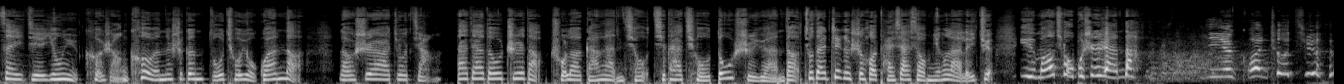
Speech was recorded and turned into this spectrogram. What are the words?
在一节英语课上，课文呢是跟足球有关的。老师啊就讲，大家都知道，除了橄榄球，其他球都是圆的。就在这个时候，台下小明来了一句：“羽毛球不是圆的。”你也滚出去！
